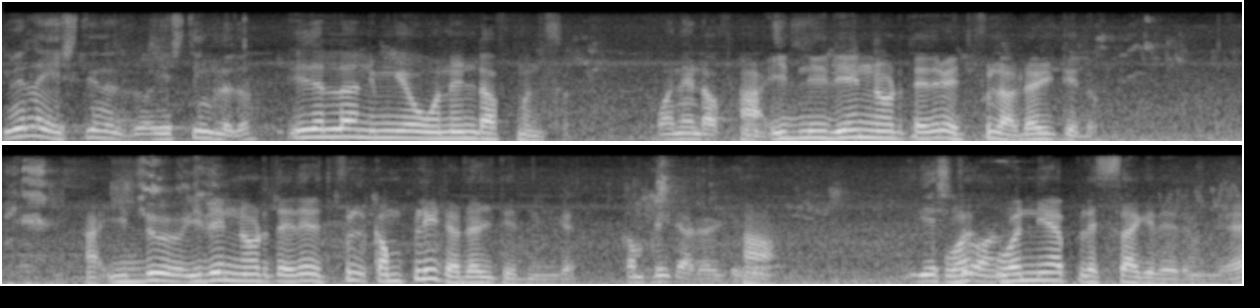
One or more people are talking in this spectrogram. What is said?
ಇವೆಲ್ಲ ಎಷ್ಟು ದಿನದ್ದು ಎಷ್ಟು ತಿಂಗಳದು ಇದೆಲ್ಲ ನಿಮಗೆ one and half months one and half ಹಾಂ ಇದು ಇದೇನು ನೋಡ್ತಾ ಇದ್ರೆ? ಇದು ಫುಲ್ ಅಡಲ್ಟ್ ಇದು. ಇದು ಇದೇನು ನೋಡ್ತಾ ಇದ್ರೆ ಫುಲ್ ಕಂಪ್ಲೀಟ್ ಅಡಲ್ಟ್ ಇದು ನಿಮಗೆ. ಕಂಪ್ಲೀಟ್ ಅಡಲ್ಟ್ ಹಾಂ. ಒನ್ ಇಯರ್ ಪ್ಲಸ್ ಆಗಿದೆ ನಿಮಗೆ.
